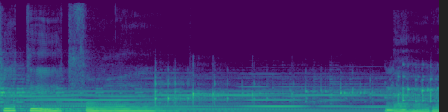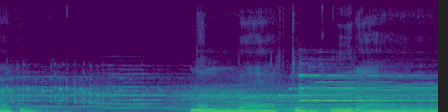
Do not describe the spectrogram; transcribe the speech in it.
sötét folt. Ne haragudj, nem vártunk mi rád.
